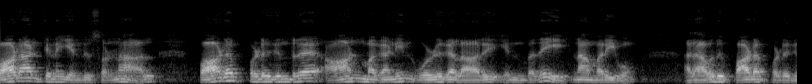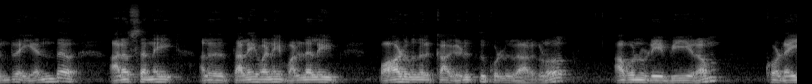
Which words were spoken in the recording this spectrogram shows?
பாடான் திணை என்று சொன்னால் பாடப்படுகின்ற ஆண்மகனின் ஒழுகலாறு என்பதை நாம் அறிவோம். அதாவது பாடப்படுகின்ற எந்த அரசனை அல்லது தலைவனை வள்ளலை பாடுவதற்காக எடுத்துக்கொள்கிறார்களோ அவனுடைய வீரம் கொடை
